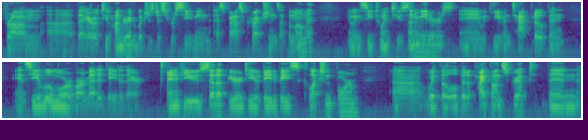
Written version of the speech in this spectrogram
from uh, the Arrow 200, which is just receiving SBAS corrections at the moment. And we can see 22 centimeters, and we can even tap it open and see a little more of our metadata there. And if you set up your geodatabase collection form uh, with a little bit of Python script, then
